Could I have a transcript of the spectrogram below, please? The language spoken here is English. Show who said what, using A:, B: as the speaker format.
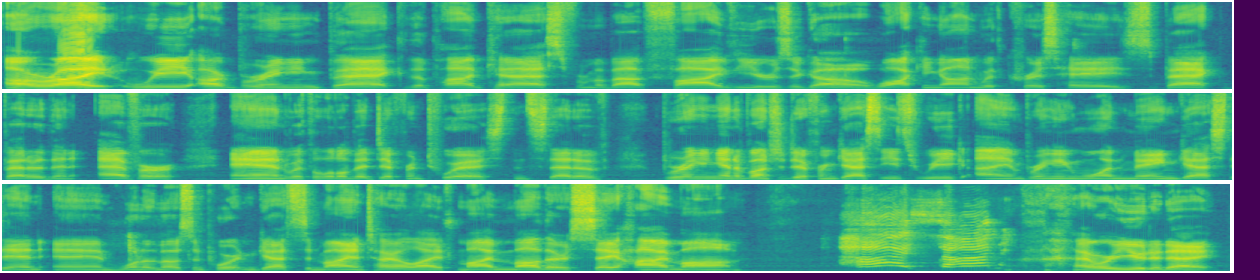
A: All right, we are bringing back the podcast from about five years ago, Walking On with Chris Hayes, back better than ever, and with a little bit different twist. Instead of bringing in a bunch of different guests each week, I am bringing one main guest in, and one of the most important guests in my entire life, my mother. Say hi, Mom.
B: Hi, son.
A: How are you today?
